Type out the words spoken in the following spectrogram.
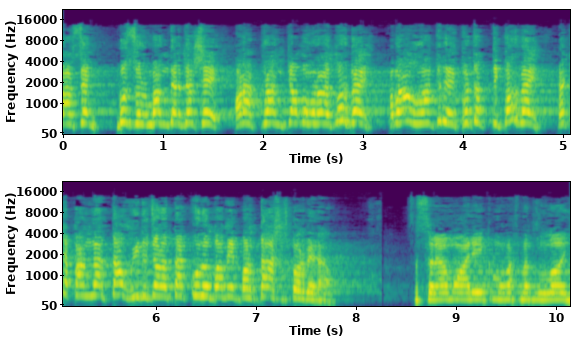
পার্সেন্ট মুসলমানদের দেশে ওরা কোরআনকে অবমাননা করবে আবার আল্লাহকে নিয়ে কটূক্তি করবে এটা বাংলার তাও হিন্দু জনতা কোনোভাবে বরদাস্ত করবে না আসসালামু আলাইকুম রহমতুল্লাহ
